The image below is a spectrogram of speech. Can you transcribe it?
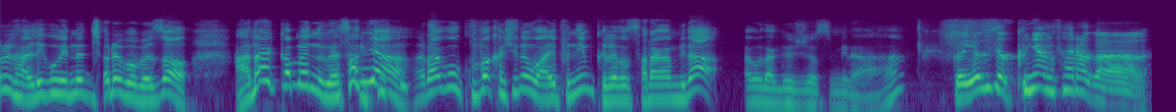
음. 2를 달리고 있는 저를 보면서 안 할 거면 왜 샀냐? 라고 구박하시는 와이프님, 그래도 사랑합니다. 라고 남겨주셨습니다. 그 여기서 그냥 사라가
